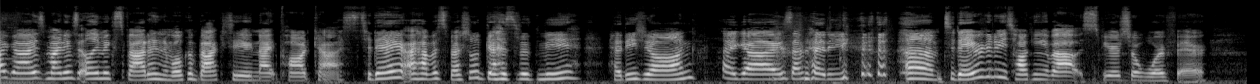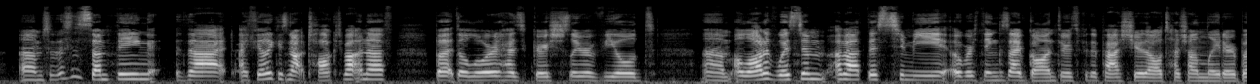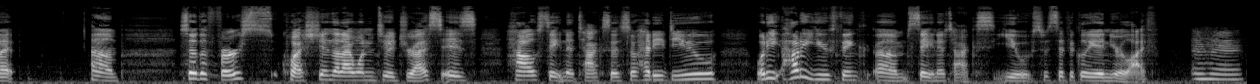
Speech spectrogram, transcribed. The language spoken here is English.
Hi guys, my name is Ellie McSpadden and welcome back to the Ignite podcast. Today I have a special guest with me, Hedy Zhang. Hi guys, I'm Hedy. Um, today we're going to be talking about spiritual warfare. Um, so this is something that I feel like is not talked about enough, but the Lord has graciously revealed um, a lot of wisdom about this to me over things I've gone through for the past year that I'll touch on later. But um, so the first question that I wanted to address is how Satan attacks us. So Hedy, do you what do you, how do you think um, Satan attacks you specifically in your life? mhm.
